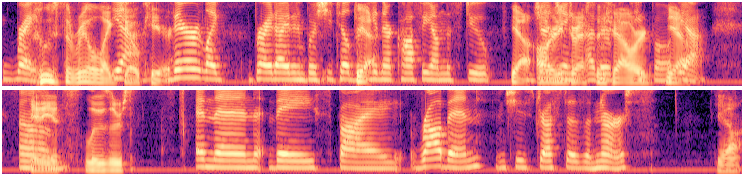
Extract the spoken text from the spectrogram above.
right. who's the real like yeah. joke here? They're like bright-eyed and bushy-tailed, drinking Yeah. their coffee on the stoop. Yeah, already judging dressed and other showered. people. Yeah. yeah. Idiots, losers. And then they spy Robin, and she's dressed as a nurse, Yeah.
